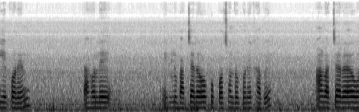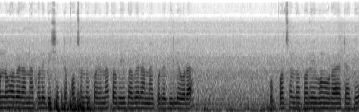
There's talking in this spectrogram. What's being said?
ইয়ে করেন, তাহলে এগুলো বাচ্চারাও খুব পছন্দ করে খাবে। আমার বাচ্চারা অন্যভাবে রান্না করলে বেশি একটা পছন্দ করে না, তবে এইভাবে রান্না করে দিলে ওরা খুব পছন্দ করে এবং ওরা এটাকে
